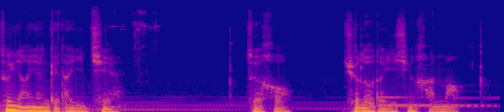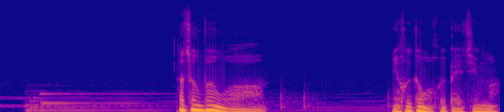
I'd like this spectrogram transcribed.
曾扬言给他一切。最后，却落得一身寒毛。他曾问我：“你会跟我回北京吗？”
